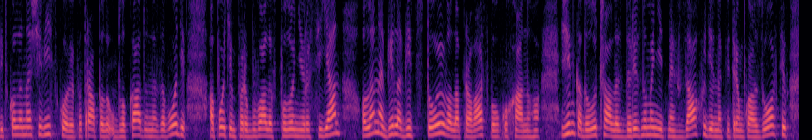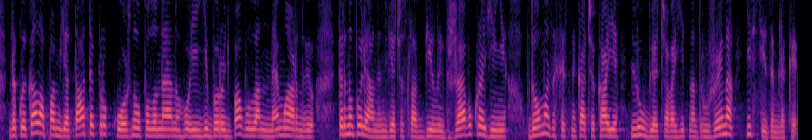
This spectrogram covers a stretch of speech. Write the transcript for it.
Відколи наші військові потрапили у блокаду на заводі, а потім перебували в полоні росіян. Олена Біла відстоювала права свого коханого. Жінка долучалась до різноманітних заходів на підтримку азовців, закликала пам'ятати про кожного полоненого. Її боротьба була немарною. Тернополянин В'ячеслав Білий вже в Україні. Вдома захисника чекає любляча вагітна дружина і всі земляки.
